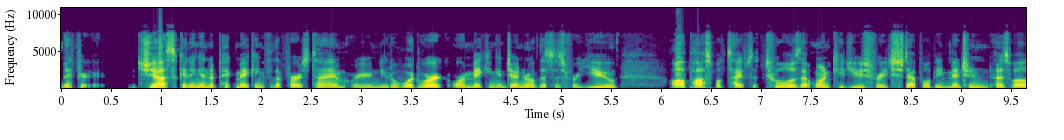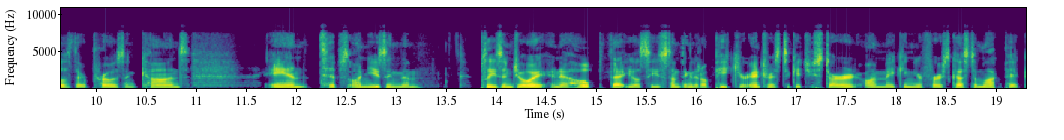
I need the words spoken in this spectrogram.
If you're just getting into pick making for the first time, or you're new to woodwork or making in general, this is for you. All possible types of tools that one could use for each step will be mentioned, as well as their pros and cons and tips on using them. Please enjoy, and I hope that you'll see something that'll pique your interest to get you started on making your first custom lockpick.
